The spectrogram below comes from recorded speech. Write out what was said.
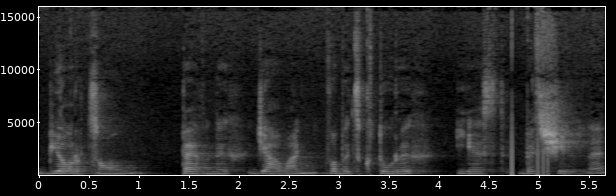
biorcą pewnych działań, wobec których jest bezsilny,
